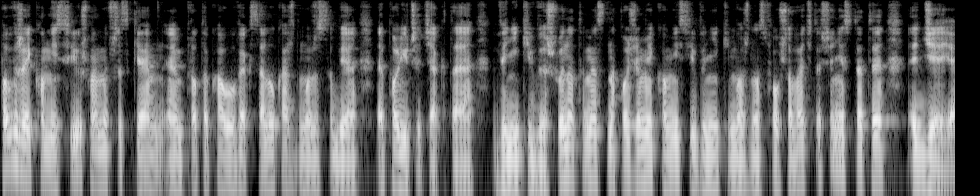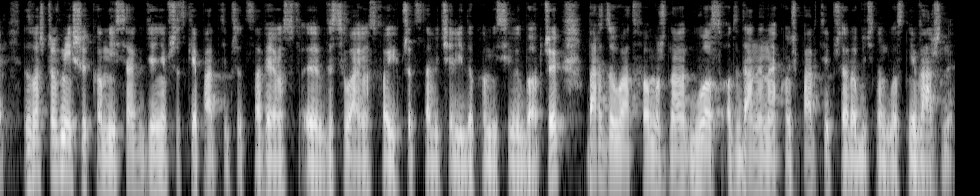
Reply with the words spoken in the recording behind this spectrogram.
powyżej komisji już mamy wszystkie e, protokoły w Excelu, każdy może sobie policzyć, jak te wyniki wyszły, natomiast na poziomie komisji wyniki można sfałszować, to się niestety dzieje. Zwłaszcza w mniejszych komisjach, gdzie nie wszystkie partie przedstawiają, e, wysyłają swoich przedstawicieli przedstawicieli do komisji wyborczych, bardzo łatwo można głos oddany na jakąś partię przerobić na głos nieważny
